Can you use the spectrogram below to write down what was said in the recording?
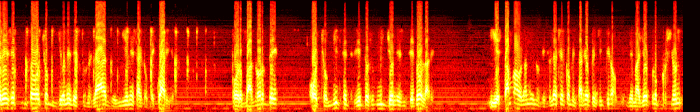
13.8 millones de toneladas de bienes agropecuarios por valor de 8.700 millones de dólares y estamos hablando de lo que yo le hacía el comentario al principio, de mayor proporción,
